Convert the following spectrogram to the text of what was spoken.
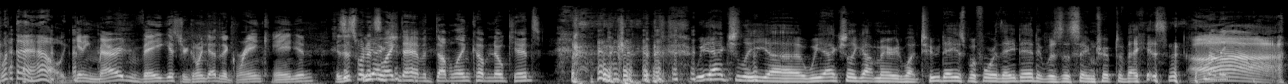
what the hell? You're getting married in Vegas, you're going down to the Grand Canyon. Is this what We it's like to have a double income, no kids? We actually uh, we actually got married what 2 days before they did. It was the same trip to Vegas. Ah,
